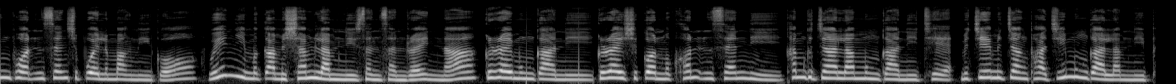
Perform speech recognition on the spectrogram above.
จิงพอนเซนชิปวยละมังนีก็เวนีมกะมชัมลำนีสันสันไรนะกระไรมุงกานีกระไรชิกอนมคอนเซนนีคำกะจาลำมุงกานีเทมเจมจังพาจีมุงกาลำนีเพ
